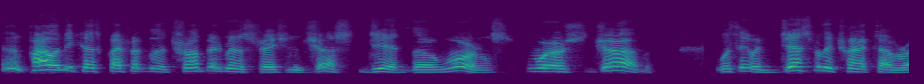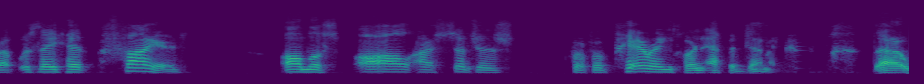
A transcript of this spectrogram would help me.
and partly because, quite frankly, the Trump administration just did the world's worst job. What they were desperately trying to cover up was they had fired almost all our centers for preparing for an epidemic. Uh,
